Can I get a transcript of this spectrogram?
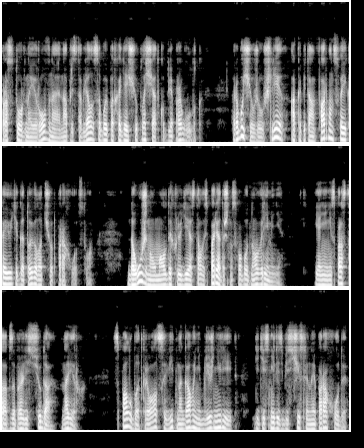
Просторная и ровная, она представляла собой подходящую площадку для прогулок. Рабочие уже ушли, а капитан Фарман в своей каюте готовил отчет пароходству. До ужина у молодых людей осталось порядочно свободного времени, и они неспроста взобрались сюда, наверх. С палубы открывался вид на гавани ближний рейд, где теснились бесчисленные пароходы,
